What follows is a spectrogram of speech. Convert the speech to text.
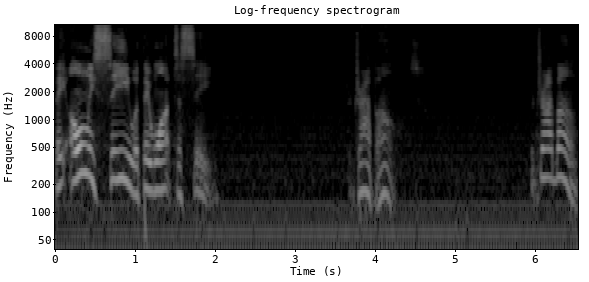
They only see what they want to see. Dry bones. Dry bones.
